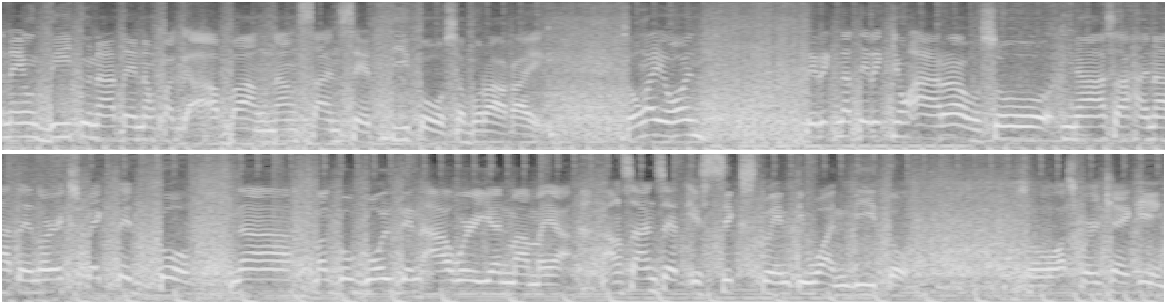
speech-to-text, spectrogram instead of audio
Ito na yung dito natin ng pag-aabang ng sunset dito sa Boracay. So ngayon, tirik na tirik yung araw. So inaasahan natin or expected ko na mag-golden hour yan mamaya. Ang sunset is 6.21 dito. So as per checking.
